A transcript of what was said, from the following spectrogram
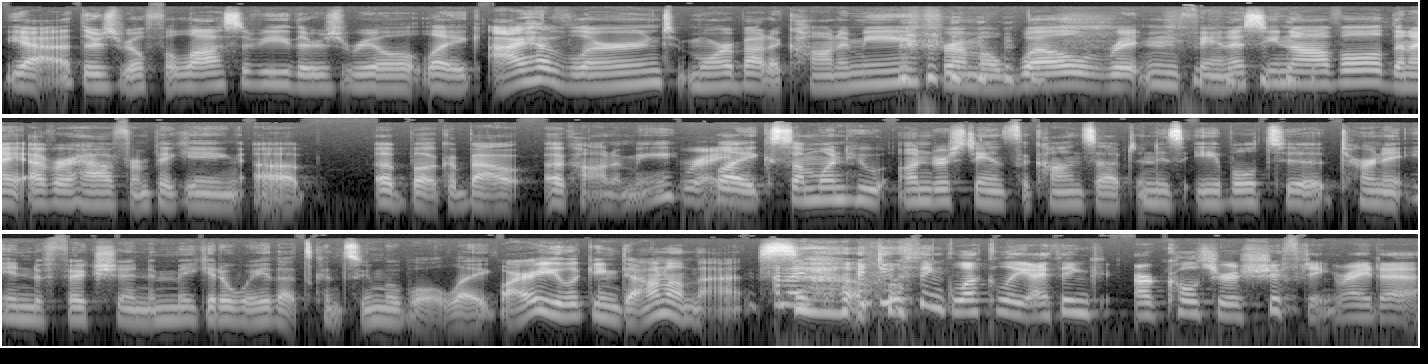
Yeah, there's real philosophy. There's real like I have learned more about economy from a well-written fantasy novel than I ever have from picking up a book about economy. Right. Like someone who understands the concept and is able to turn it into fiction and make it a way that's consumable. Like, why are you looking down on that? And I, I do think, luckily, I think our culture is shifting, right? Uh,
